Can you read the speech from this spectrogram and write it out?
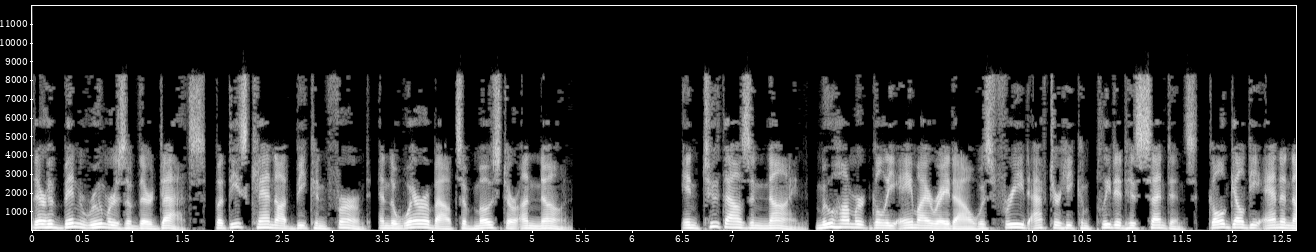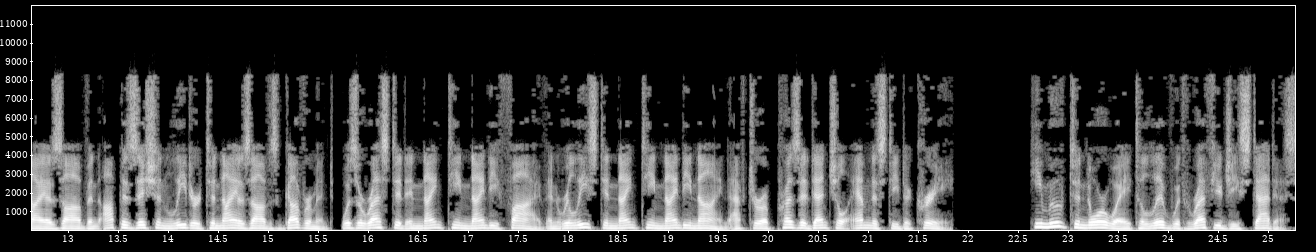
There have been rumors of their deaths, but these cannot be confirmed, and the whereabouts of most are unknown. In 2009, Mukhametkuli Aymuradov was freed after he completed his sentence. Gulgeldi Annaniyazov, an opposition leader to Niyazov's government, was arrested in 1995 and released in 1999 after a presidential amnesty decree. He moved to Norway to live with refugee status.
